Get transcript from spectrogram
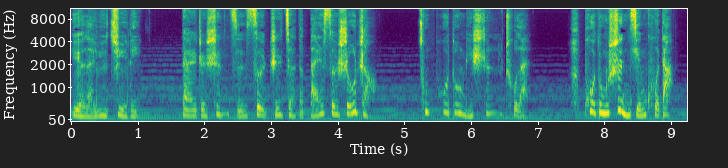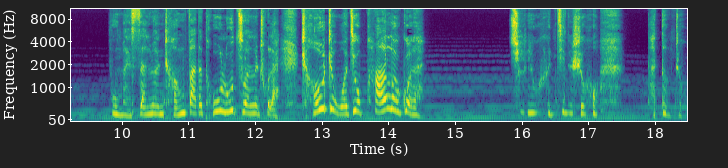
越来越剧烈，带着深紫色指甲的白色手掌，从破洞里伸了出来。破洞瞬间扩大，布满散乱长发的头颅钻了出来，朝着我就爬了过来。距离我很近的时候，他瞪着我，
